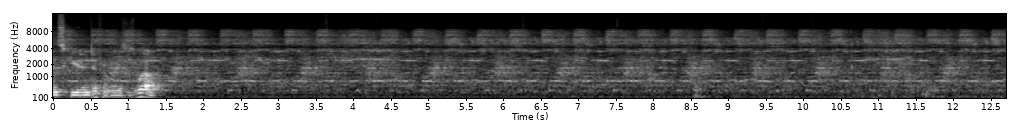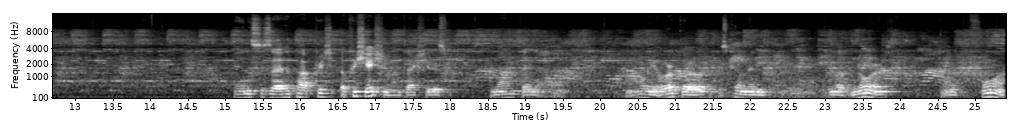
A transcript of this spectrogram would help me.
And skewed in different ways as well. This is a hip hop appreci appreciation month actually this month and uh, my homie Orko is coming from up north and perform.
